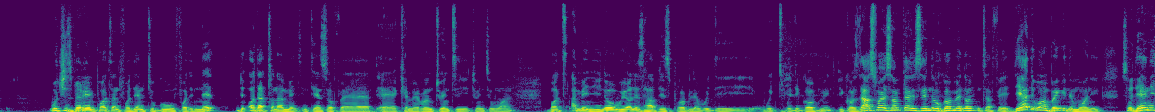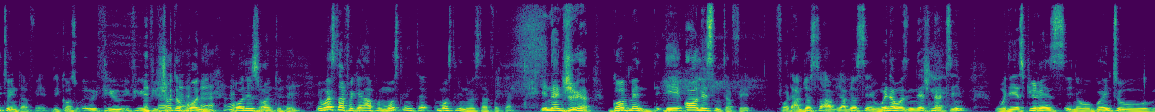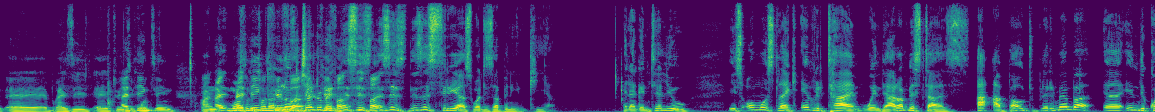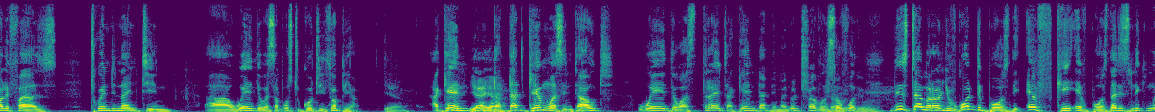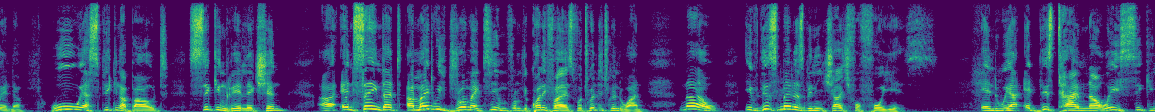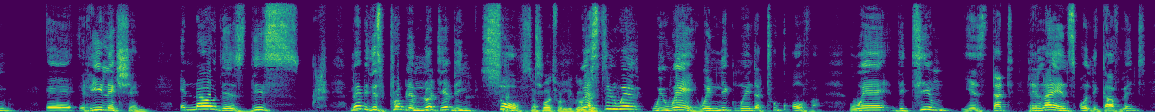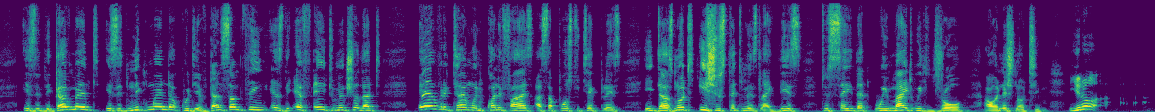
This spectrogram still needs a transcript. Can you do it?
which is very important for them to go for the net, the other tournament in terms of uh, uh, Cameroon 2021. But I mean, you know, we always have this problem with the with, with the government because that's why sometimes you say no, government don't interfere. They are the one bringing the money, so they need to interfere because if you if you if you short of money, you always run to them. In West Africa, it happen mostly in mostly in West Africa. In Nigeria, government they always interfere. For I'm just I'm, I'm just saying when I was in the national team with the experience, you know, going to uh, Brazil uh, 2014 and I- most I of the think tournaments. FIFA Look, gentlemen, FIFA this is FIFA this is this is serious. What is happening in Kenya, and I can tell you, it's almost like every time when the Harambee Stars are about to play. Remember, uh, in the qualifiers, 2019, uh, where they were supposed to go to Ethiopia. yeah. Again, Yeah, yeah. That, that game was in doubt. Where there was threat again that they might not travel and so forth. yeah. This time around, you've got the boss, the FKF boss, that is Nick Mwendwa, who we are speaking about seeking re-election uh, and saying that I might withdraw my team from the qualifiers for 2021. Now, if this man has been in charge for four years, and we are at this time now where he's seeking a re-election, and now there's this maybe this problem not having solved. Support from the government. We are still where we were when Nick Mwendwa took over, where the team has that reliance on the government. Is it the government? Is it Nick Mwendwa? Could he have done something as the FA to make sure that every time when qualifiers are supposed to take place, he does not issue statements like this to say that we might withdraw our national team? You know,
